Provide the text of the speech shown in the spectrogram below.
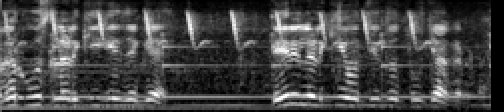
अगर उस लड़की की जगह तेरी लड़की होती तो तू क्या करता?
